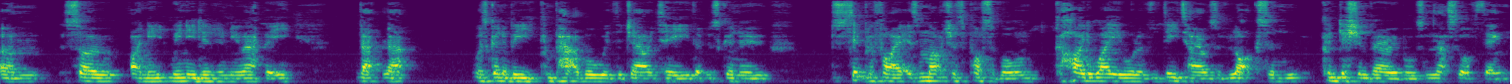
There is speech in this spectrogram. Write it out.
Um, so I need we needed a new API that that was going to be compatible with the JIT that was going to simplify it as much as possible and hide away all of the details of locks and condition variables and that sort of thing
